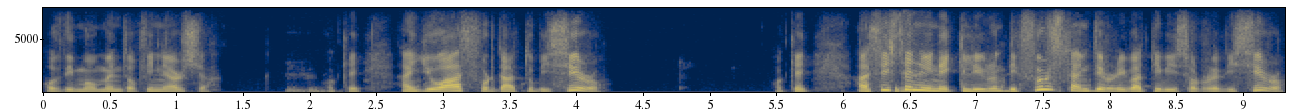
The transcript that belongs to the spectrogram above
of the moment of inertia, mm-hmm. okay? And you ask for that to be zero, okay? A system in equilibrium, the first time derivative is already 0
